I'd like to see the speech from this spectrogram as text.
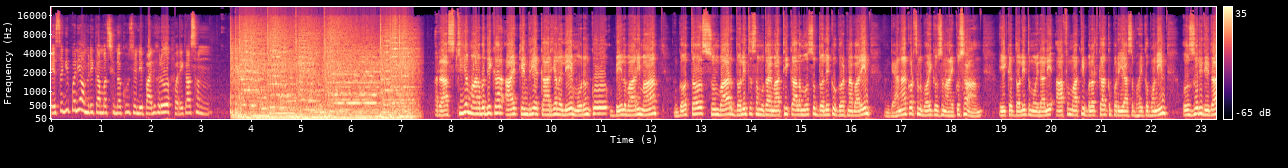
यसअघि पनि अमेरिकामा छिर्न खोज्ने नेपालीहरू परेका छन्। राष्ट्रिय मानवाधिकार आयोग केन्द्रीय कार्यालयले मोरङको बेलबारीमा गत सोमबार दलित समुदायमाथि कालोमोसो दलेको घटनाबारे ध्यानकर्षण भएको जनाएको छ। एक दलित महिलाले आफूमाथि बलात्कारको प्रयास भएको भने उजुरी दिँदा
